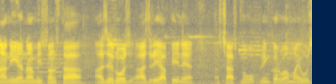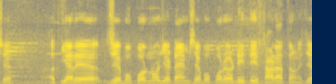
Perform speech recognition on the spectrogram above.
નાની અનામી સંસ્થા આજે રોજ હાજરી આપીને છાસનું ઓપનિંગ કરવામાં આવ્યું છે. અત્યારે જે બપોરનો જે ટાઈમ છે, બપોરે અઢીથી સાડા ત્રણ, જે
